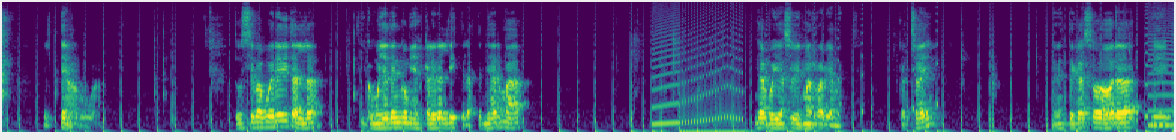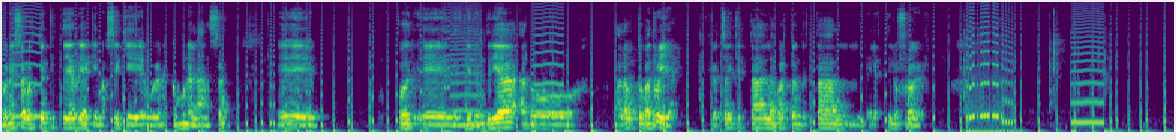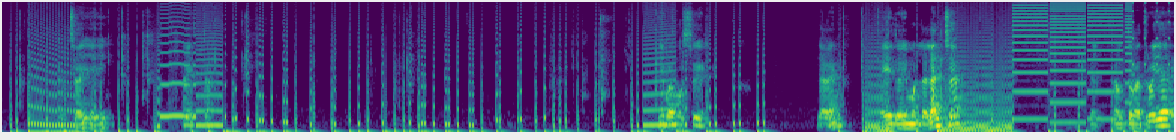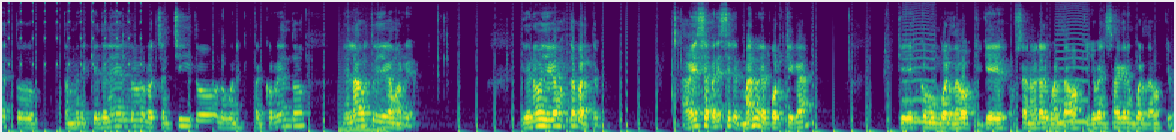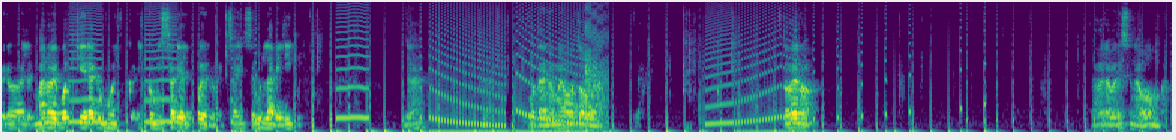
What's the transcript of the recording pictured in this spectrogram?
tema, pues weón. Entonces para poder evitarla, y como ya tengo mis escaleras listas, las tenía armadas, ya voy a subir más rápidamente. ¿Cachai? En este caso ahora, eh, con esa cuestión que está ahí arriba, que no sé qué, bueno, es como una lanza, eh, eh, detendría a, lo, a la autopatrulla, ¿cachai? Que está en la parte donde está el, estilo Frogger. ¿Cachai? Ahí. Ahí está. Y podemos subir. ¿Ya ven? Ahí tuvimos la lancha, el autopatrulla, esto también hay que tenerlo, los chanchitos, los buenos que están corriendo, el auto y llegamos arriba. Y de nuevo llegamos a esta parte. A veces aparece el hermano de Porky acá, que es como un guardabosque, que, o sea, no era el guardabosque, yo pensaba que era un guardabosque, pero el hermano de Porky era como el, comisario del pueblo, ¿cachai? Según la película. ¿Ya? Puta, no me botó, weón. Todavía no. Ahora aparece una bomba.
